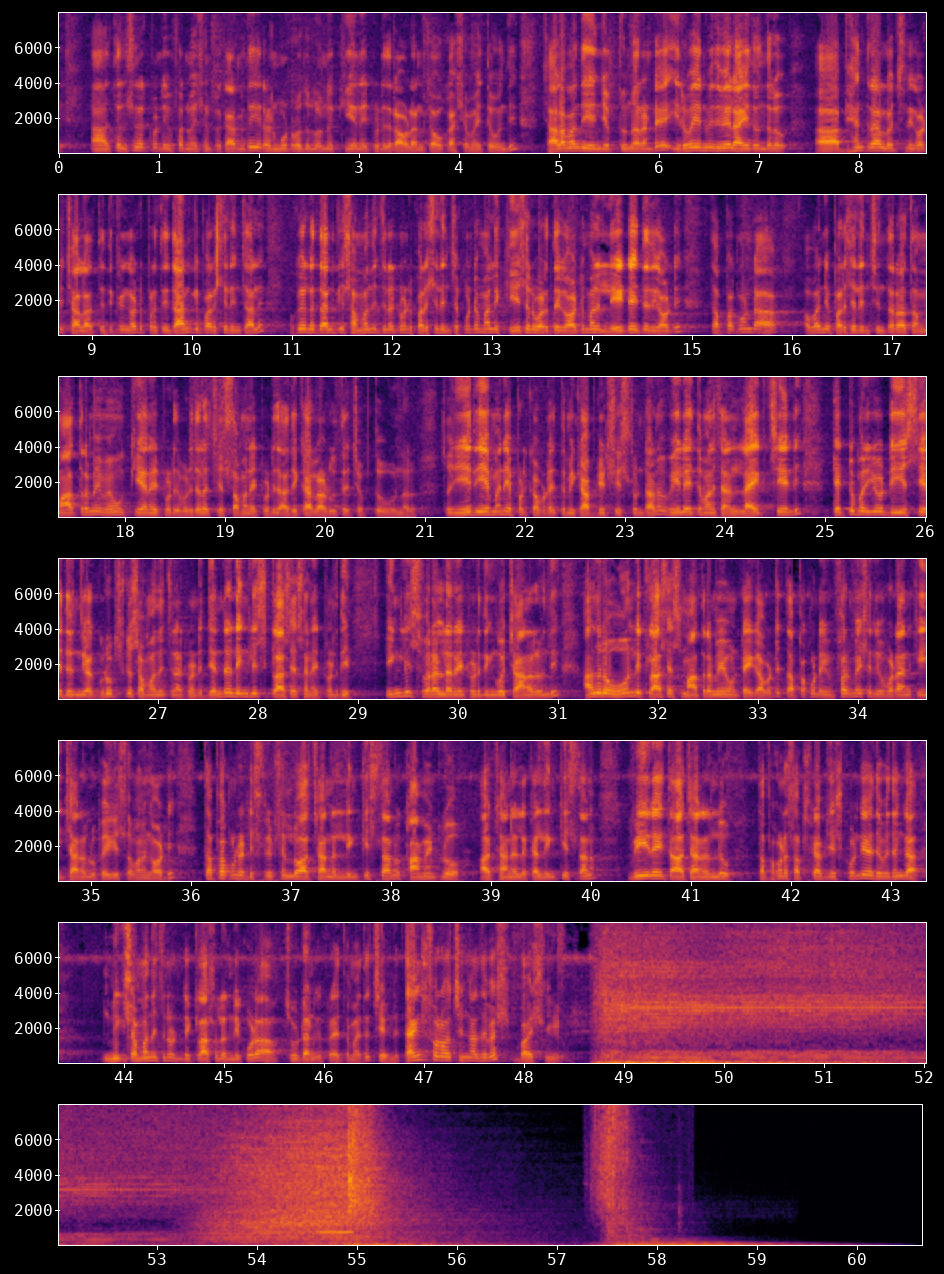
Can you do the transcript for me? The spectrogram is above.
తెలిసినటువంటి ఇన్ఫర్మేషన్ ప్రకారం అయితే ఈ రెండు మూడు రోజుల్లోనే కీ అనేటువంటిది రావడానికి అవకాశం అయితే ఉంది. చాలామంది ఏం చెప్తున్నారంటే ఇరవై ఎనిమిది వేల ఐదు వందలు అభ్యంతరాలు వచ్చినాయి కాబట్టి చాలా అత్యధికం కాబట్టి ప్రతి దానికి పరిశీలించాలి. ఒకవేళ దానికి సంబంధించినటువంటి పరిశీలించకుండా ఎందుకంటే మళ్ళీ కేసులు పడతాయి కాబట్టి మళ్ళీ లేట్ అవుతుంది కాబట్టి తప్పకుండా అవన్నీ పరిశీలించిన తర్వాత మాత్రమే మేము కీ అనేటువంటిది విడుదల చేస్తామనేటువంటిది అధికారులు అడిగితే చెప్తూ ఉన్నారు. సో ఏది ఏమని ఎప్పటికప్పుడు అయితే మీకు అప్డేట్స్ ఇస్తుంటాను. వీలైతే మన ఛానల్ లైక్ చేయండి. టెట్ మరియు డిఎస్సీ ఉంది గ్రూప్స్కి సంబంధించినటువంటి జనరల్ ఇంగ్లీష్ క్లాసెస్ అనేటువంటిది ఇంగ్లీష్ వరల్డ్ అనేటువంటిది ఇంకో ఛానల్ ఉంది. అందులో ఓన్లీ క్లాసెస్ మాత్రమే ఉంటాయి కాబట్టి తప్పకుండా ఇన్ఫర్మేషన్ ఇవ్వడానికి ఈ ఛానల్ ఉపయోగిస్తాం మనం కాబట్టి తప్పకుండా డిస్క్రిప్షన్లో ఆ ఛానల్ లింక్ ఇస్తాను. కామెంట్లో ఆ ఛానల్ యొక్క లింక్ ఇస్తాను. వీలైతే ఆ ఛానల్ తప్పకుండా సబ్స్క్రైబ్ చేసుకోండి. అదేవిధంగా మీకు సంబంధించినటువంటి క్లాసులన్నీ కూడా చూడడానికి ప్రయత్నం అయితే చేయండి. Thanks for watching all the best bye see you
